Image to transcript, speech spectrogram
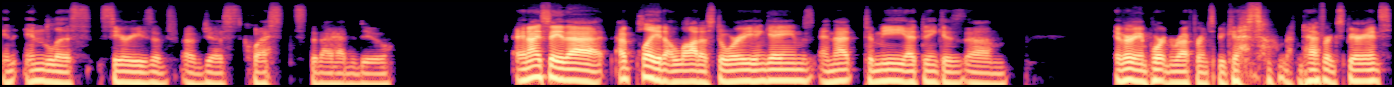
an endless series of of just quests that I had to do. And I say that I've played a lot of story in games, and that to me, I think is um, a very important reference because I've never experienced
